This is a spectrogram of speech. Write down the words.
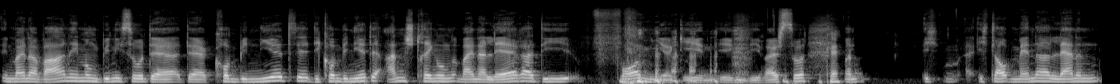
in meiner Wahrnehmung bin ich so der, der kombinierte, die kombinierte Anstrengung meiner Lehrer, die vor mir gehen irgendwie, weißt du? Okay. Man, ich ich glaube, Männer lernen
